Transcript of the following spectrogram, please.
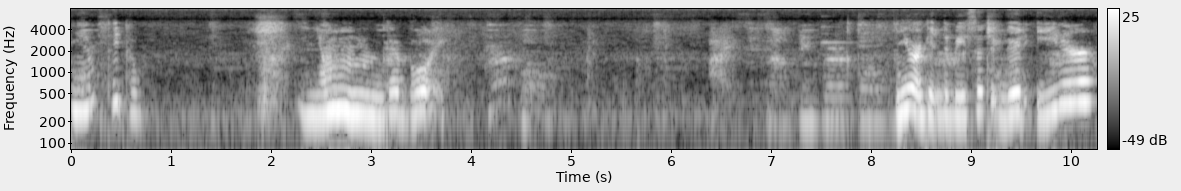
Yeah, potato. Yum, good boy. You are getting to be such a good eater.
